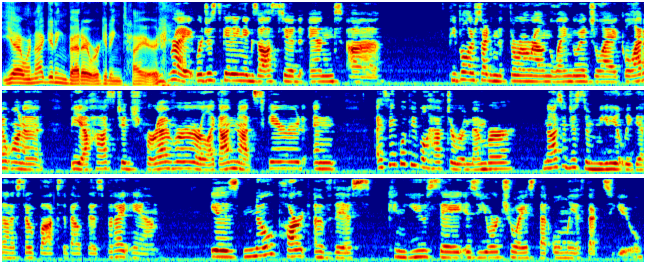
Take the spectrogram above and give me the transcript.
Yeah, we're not getting better. We're getting tired. Right, we're just getting exhausted, and uh, people are starting to throw around language like, well, I don't want to be a hostage forever, or like, I'm not scared. And I think what people have to remember, not to just immediately get on a soapbox about this, but I am, is no part of this can you say is your choice that only affects you.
